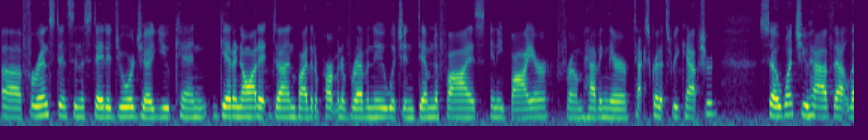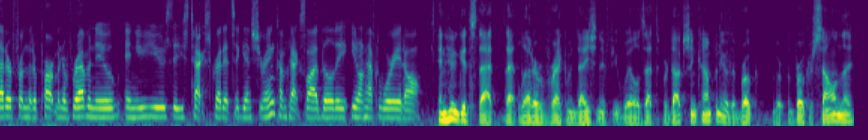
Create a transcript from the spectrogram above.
Uh, for instance, in the state of Georgia, you can get an audit done by the Department of Revenue, which indemnifies any buyer from having their tax credits recaptured. So once you have that letter from the Department of Revenue and you use these tax credits against your income tax liability, you don't have to worry at all. And who gets that, that letter of recommendation, if you will? Is that the production company or the, bro- the broker selling the?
